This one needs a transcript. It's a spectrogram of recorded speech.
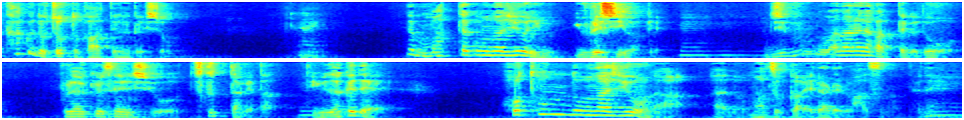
角度ちょっと変わってるだけでしょ。はいでも全く同じように嬉しいわけ。うん自分はなれなかったけど、プロ野球選手を作ってあげたっていうだけで、ほとんど同じようなあの満足感を得られるはずなんだよね。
